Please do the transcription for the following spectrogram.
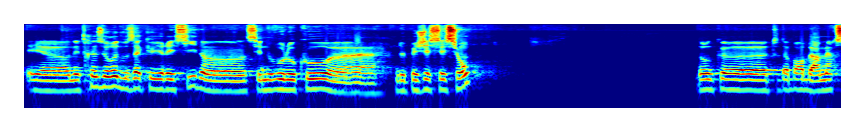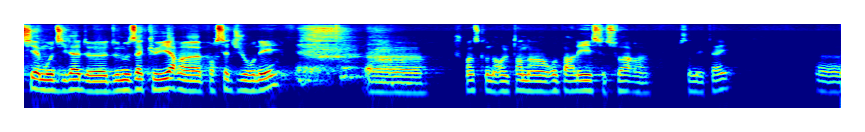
et euh, on est très heureux de vous accueillir ici dans ces nouveaux locaux euh, de PG Session. Donc euh, tout d'abord, ben, merci à Mozilla de, de nous accueillir pour cette journée. Je pense qu'on aura le temps d'en reparler ce soir plus en détail. Euh,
